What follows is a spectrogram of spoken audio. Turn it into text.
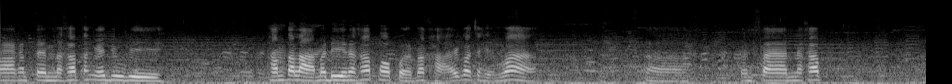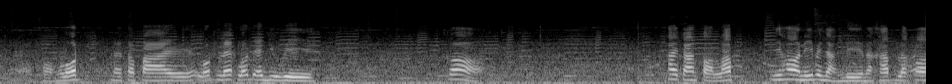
มากันเต็มนะครับทั้ง SUV ทำตลาดมาดีนะครับ พอเปิดมาขายก็จะเห็นว่าเอ่อแฟนๆนะครับ ของรถในสไตล์รถเล็กรถ SUV ก็ให้การตอบรับยี่ห้อนี้เป็นอย่างดีนะครับ แล้วก็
